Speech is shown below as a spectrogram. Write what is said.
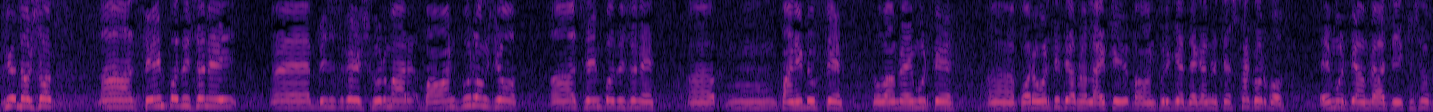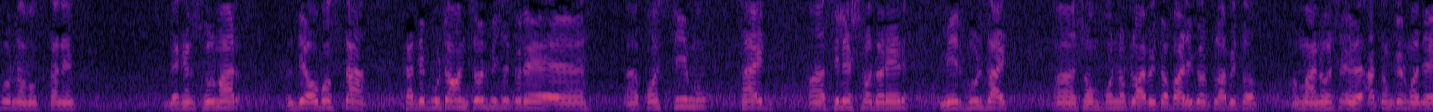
প্রিয় দর্শক সেম পজিশনে বিশেষ করে সুরমার বাওয়ানপুর অংশেও সেম পজিশনে পানি ঢুকছে। তো আমরা এই মুহূর্তে পরবর্তীতে আমরা লাইভটি বাওয়ানপুর গিয়ে দেখানোর চেষ্টা করব। এই মুহূর্তে আমরা আছি কিশোরপুর নামক স্থানে। দেখেন সুরমার যে অবস্থা, তাতে গোটা অঞ্চল, বিশেষ করে পশ্চিম সাইড সিলেট সদরের মিরপুর সাইড সম্পূর্ণ প্লাবিত, বাড়িঘর প্লাবিত মানুষ আতঙ্কের মাঝে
